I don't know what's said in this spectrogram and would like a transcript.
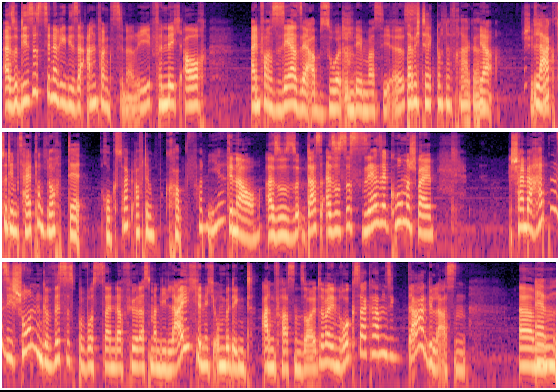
also diese Szenerie, diese Anfangsszenerie, finde ich auch einfach sehr, sehr absurd in dem, was sie ist. Da habe ich direkt noch eine Frage. Ja. Lag zu dem Zeitpunkt noch der Rucksack auf dem Kopf von ihr? Genau. Also so, das, also es ist sehr, sehr komisch, weil scheinbar hatten sie schon ein gewisses Bewusstsein dafür, dass man die Leiche nicht unbedingt anfassen sollte, weil den Rucksack haben sie da gelassen. Ähm, ähm,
